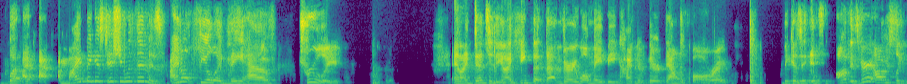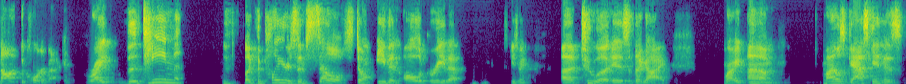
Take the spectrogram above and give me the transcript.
but I, I, my biggest issue with them is I don't feel like they have truly an identity, and I think that that very well may be kind of their downfall, right? Because it's it's very obviously not the quarterback, right? The team, like the players themselves, don't even all agree that, excuse me, uh, Tua is the guy, right? Um, Myles Gaskin is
